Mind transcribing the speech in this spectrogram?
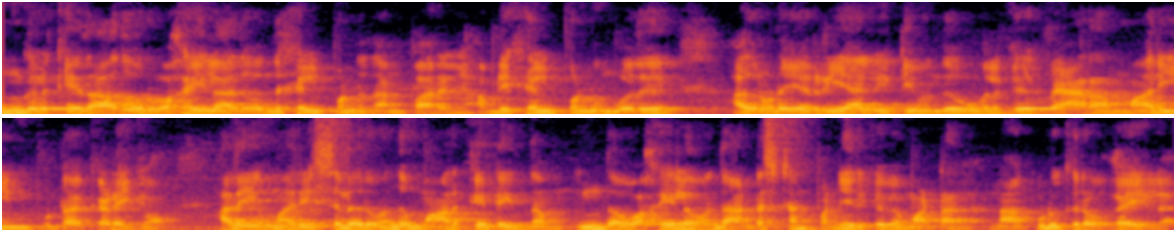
உங்களுக்கு ஏதாவது ஒரு வகையில் அது வந்து ஹெல்ப் பண்ணுதான்னு பாருங்கள் அப்படி ஹெல்ப் பண்ணும்போது அதனுடைய ரியாலிட்டி வந்து உங்களுக்கு வேற மாதிரி இன்புட்டாக கிடைக்கும். அதே மாதிரி சிலர் வந்து மார்க்கெட்டை இந்த இந்த வகையில் வந்து அண்டர்ஸ்டாண்ட் பண்ணியிருக்கவே மாட்டாங்க. நான் கொடுக்குற வகையில்.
